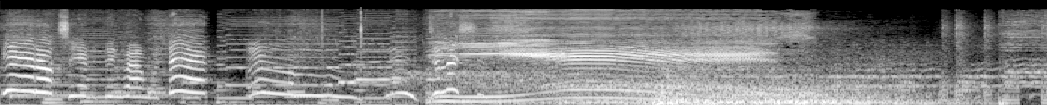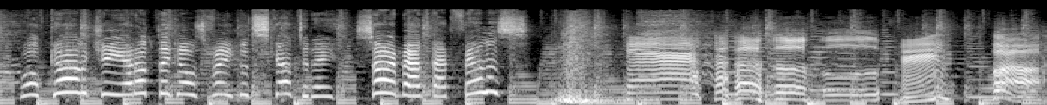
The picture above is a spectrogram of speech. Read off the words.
Yeah, I don't see anything wrong with that. Mmm, mm, delicious. Yes. Well, golly gee, I don't think I was a very good scout today. Sorry about that, fellas. huh?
